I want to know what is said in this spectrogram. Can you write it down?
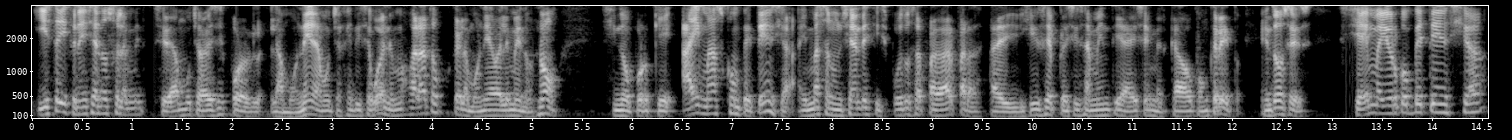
Y esta diferencia no solamente se da muchas veces por la moneda. Mucha gente dice, bueno, es más barato porque la moneda vale menos. No, sino porque hay más competencia, hay más anunciantes dispuestos a pagar para, para dirigirse precisamente a ese mercado concreto. Entonces, si hay mayor competencia,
